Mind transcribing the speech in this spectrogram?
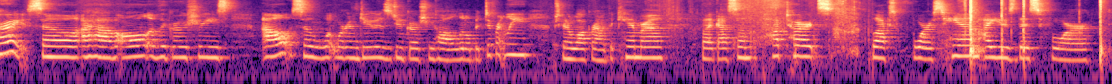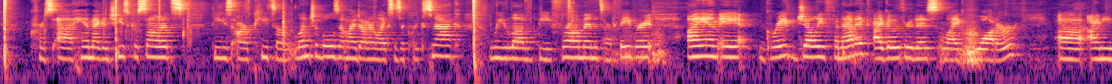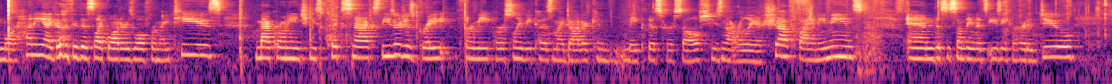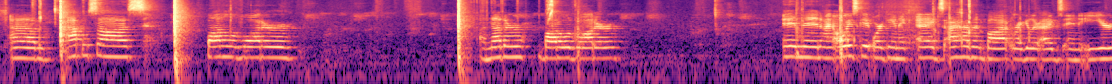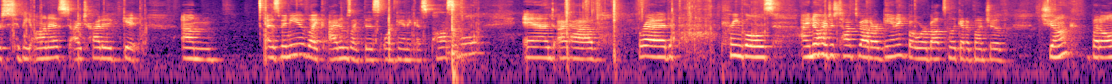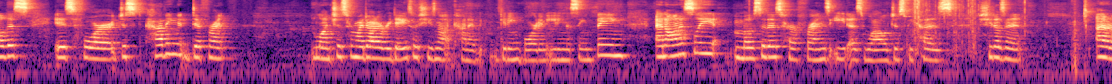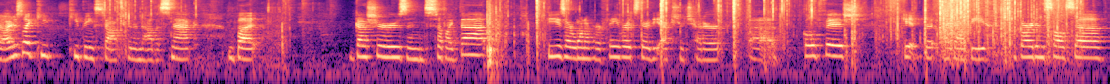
Alright, so I have all of the groceries out. So what we're gonna do is do grocery haul a little bit differently. I'm just gonna walk around with the camera. But I got some Pop-Tarts, Black Forest ham. I use this for uh, ham, egg, and cheese croissants. These are pizza Lunchables that my daughter likes as a quick snack. We love beef ramen, it's our favorite. I am a grape jelly fanatic. I go through this like water. Uh, I need more honey. I go through this like water as well for my teas. Macaroni and cheese quick snacks. These are just great for me personally because my daughter can make this herself. She's not really a chef by any means. And this is something that's easy for her to do. Um, applesauce, bottle of water, another bottle of water. And then I always get organic eggs. I haven't bought regular eggs in years, to be honest. I try to get um, as many of like items like this organic as possible. And I have bread, Pringles. I know I just talked about organic, but we're about to look at a bunch of junk. But all this is for just having different lunches for my daughter every day so she's not kind of getting bored and eating the same thing. And honestly, most of this her friends eat as well just because she doesn't, I don't know, I just like keep, keep things stocked for them to have a snack. But gushers and stuff like that, these are one of her favorites. They're the extra cheddar uh, goldfish. Get the, I got the garden salsa.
